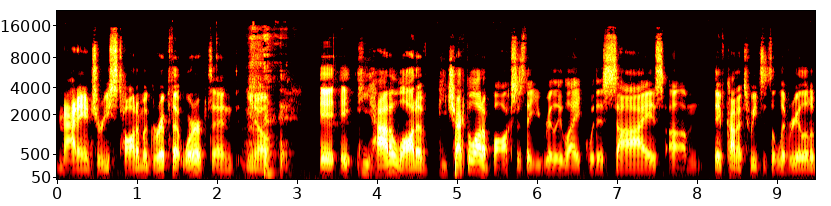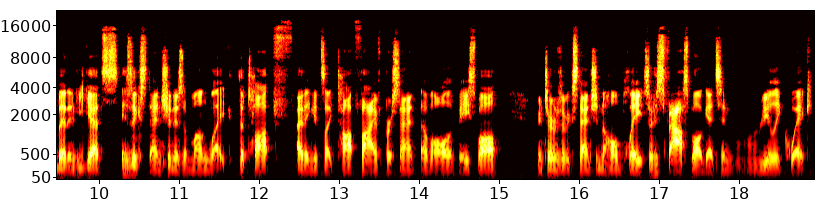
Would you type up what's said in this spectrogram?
Matt Andriese taught him a grip that worked and you know it, it, he had a lot of he checked a lot of boxes that you really like with his size. Um, they've kind of tweaked his delivery a little bit, and he gets his extension is among like the top. I think it's like top five percent of all of baseball in terms of extension to home plate. So his fastball gets in really quick.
